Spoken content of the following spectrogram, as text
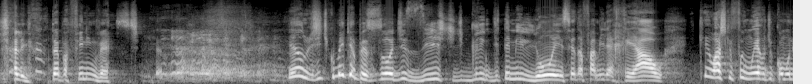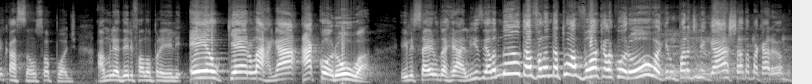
Já ligaram até para Fina Invest. Eu, gente, como é que a pessoa desiste de, de ter milhões, ser da família real? Que eu acho que foi um erro de comunicação, só pode. A mulher dele falou para ele: Eu quero largar a coroa. Eles saíram da Realiza e ela: Não, tava falando da tua avó, aquela coroa que não para de ligar, chata pra caramba.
